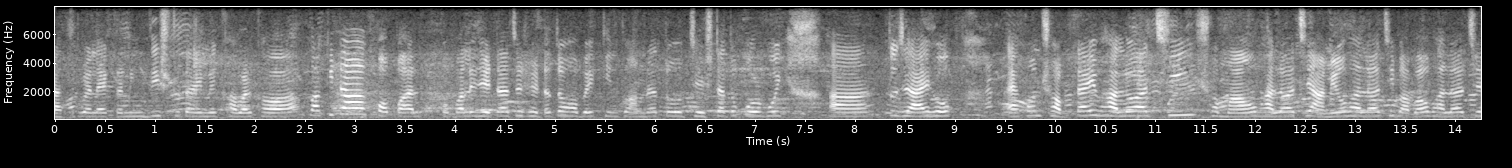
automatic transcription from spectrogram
রাত্রিবেলায় একটা নির্দিষ্ট টাইমে খাবার খাওয়া, বাকিটা কপাল, কপালে যেটা আছে সেটা তো হবে, কিন্তু আমরা তো চেষ্টা তো করবই। তো যাই হোক, এখন সবটাই ভালো আছি মাও ভালো আছে, আমিও ভালো আছি, বাবাও ভালো আছে।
